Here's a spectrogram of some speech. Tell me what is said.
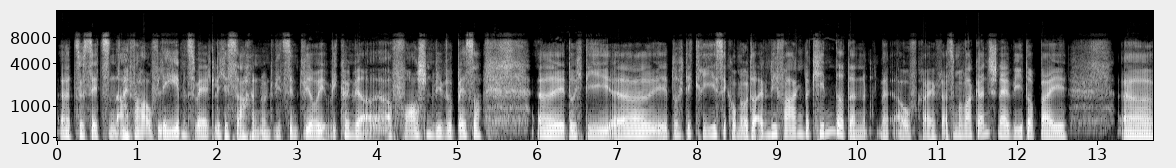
äh, zu setzen, einfach auf lebensweltliche Sachen und wie sind wir, wie können wir erforschen, wie wir besser äh, durch die äh, durch die Krise kommen oder irgendwie Fragen der Kinder dann äh, aufgreift. Also man war ganz schnell wieder bei äh,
